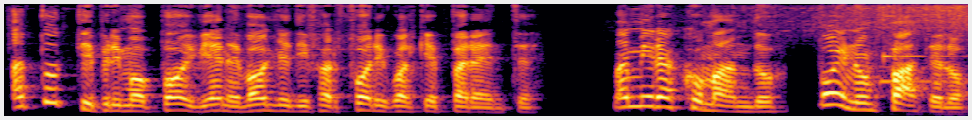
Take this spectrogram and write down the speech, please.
a tutti prima o poi viene voglia di far fuori qualche parente. Ma mi raccomando, voi non fatelo.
